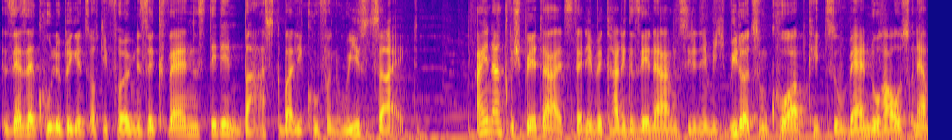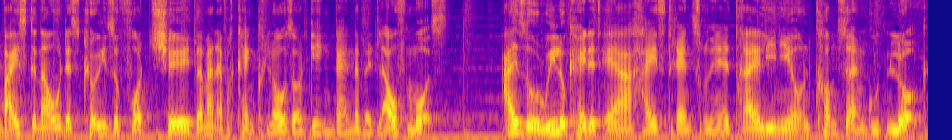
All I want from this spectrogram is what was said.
Sehr, sehr cool übrigens auch die folgende Sequenz, die den Basketball-IQ von Reeves zeigt. Ein Angriff später, als der, den wir gerade gesehen haben, zieht er nämlich wieder zum Korb, kickt so Vando raus und er weiß genau, dass Curry sofort chillt, weil man einfach kein Closeout gegen Vanderbilt laufen muss. Also relocated er, heißt rennt zurück in der Dreierlinie und kommt zu einem guten Look.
